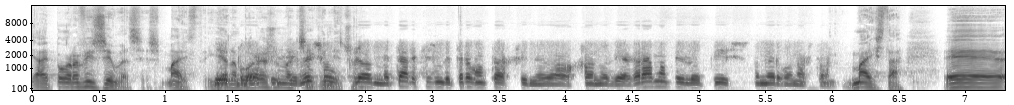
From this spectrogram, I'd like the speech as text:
Για υπογραφή σύμβασης, μάλιστα. Για, για να μπορέσουν να ξεκινήσουν. Πλέον μετά αρχίζουν και τρέχουν τα χρονοδιαγράμματα υλοποίησης των έργων αυτών. Μάλιστα. Ε,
